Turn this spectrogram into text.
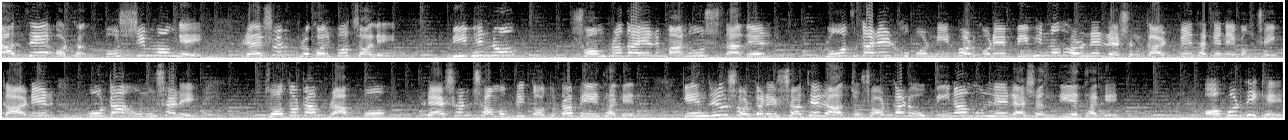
রাজ্যে অর্থাৎ পশ্চিমবঙ্গে রেশন প্রকল্প চলে। বিভিন্ন সম্প্রদায়ের মানুষ তাদের রোজগারের উপর নির্ভর করে বিভিন্ন ধরনের রেশন কার্ড পেয়ে থাকেন এবং সেই কার্ডের কোটা অনুসারে যতটা প্রাপ্য রেশন সামগ্রী ততটা পেয়ে থাকেন। কেন্দ্রীয় সরকারের সাথে রাজ্য সরকারও বিনামূল্যে রেশন দিয়ে থাকে অপরদিকে,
